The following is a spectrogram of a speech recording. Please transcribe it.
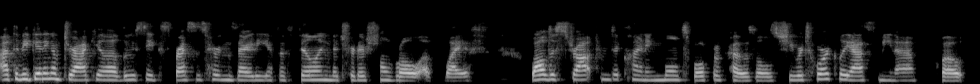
At the beginning of Dracula, Lucy expresses her anxiety of fulfilling the traditional role of wife. While distraught from declining multiple proposals, she rhetorically asks Mina, quote,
